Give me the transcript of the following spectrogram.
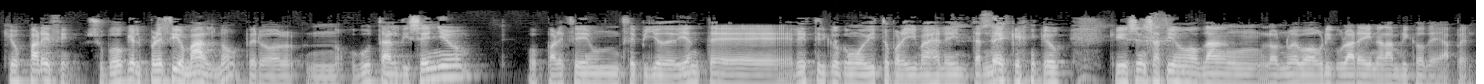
¿Qué os parece? Supongo que el precio mal, ¿no? Pero ¿os gusta el diseño? ¿Os parece un cepillo de dientes eléctrico como he visto por ahí imágenes en internet? ¿Qué, sensación os dan los nuevos auriculares inalámbricos de Apple?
